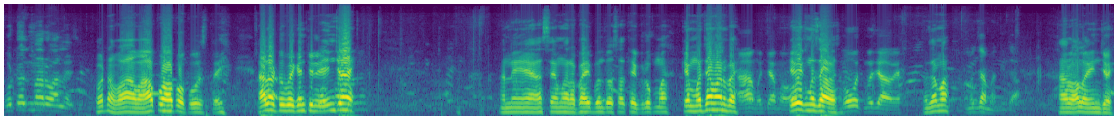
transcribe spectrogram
ફોટો જ મારો હાલે છે ફોટો વાહ વાહ આપો આપો પોસ્ટ થઈ. હાલો ટુ ભાઈ કન્ટિન્યુ એન્જોય અને હશે અમારા ભાઈ બંધો સાથે ગ્રુપમાં કેમ મજામાં ને ભાઈ? હા મજામાં. કેવી મજા આવે? બહુ જ મજા આવે. મજામાં? મજામાં મજા સારું હાલો એન્જોય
